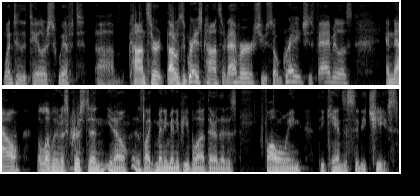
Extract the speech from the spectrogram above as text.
went to the Taylor Swift um, concert. Thought it was the greatest concert ever. She was so great. She's fabulous. And now the lovely Miss Kristen, you know, is like many, many people out there that is following the Kansas City Chiefs.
